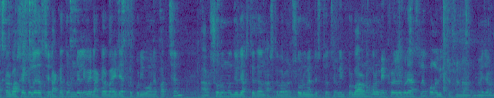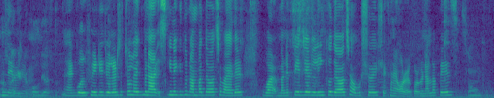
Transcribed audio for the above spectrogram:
আপনার বাসায় চলে যাচ্ছে ঢাকাতে হোম ডেলিভারি ঢাকার বাইরে আসতে পরিবহনে পাচ্ছেন। আর শোরুমে যদি আসতে চান আসতে পারবেন। শোরুম অ্যাড্রেসটা হচ্ছে মিরপুর বারো নম্বর মেট্রো রেলে করে আসলে পল্লবী স্টেশন নেমে যাবেন। আসলে একটা। কল দিয়ে আসবেন। হ্যাঁ গোলফিনিটি জুয়েলার্সে চলে আসবেন। আর স্ক্রিনে কিন্তু নাম্বার দেওয়া আছে ভাইয়াদের মানে পেজের লিঙ্কও দেওয়া আছে অবশ্যই সেখানে অর্ডার করবেন। আল্লাহ পেজ আসসালামু আলাইকুম।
